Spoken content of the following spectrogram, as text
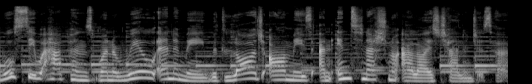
we'll see what happens when a real enemy with large armies and international allies challenges her.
